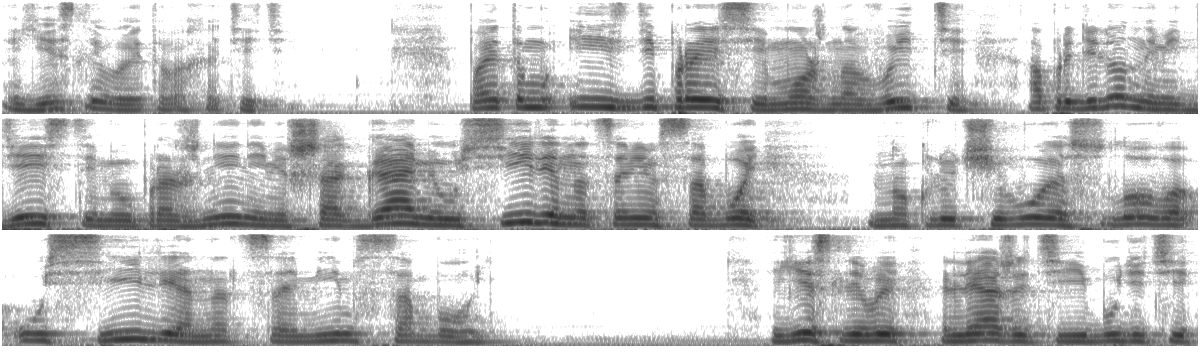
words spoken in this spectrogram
если вы этого хотите. Поэтому и из депрессии можно выйти определенными действиями, упражнениями, шагами, усилием над самим собой. Но ключевое слово – усилие над самим собой. Если вы ляжете и будете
